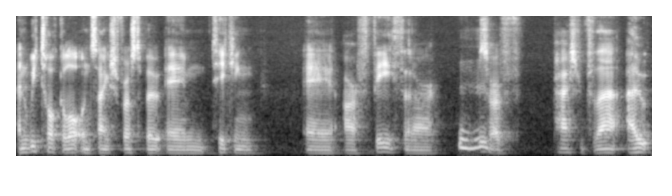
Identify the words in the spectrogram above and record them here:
And we talk a lot on Sanctuary First about um, taking uh, our faith and our sort of passion for that out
